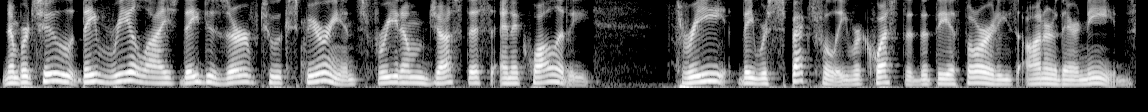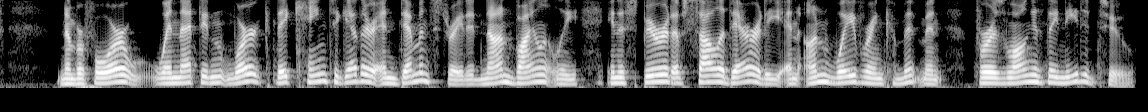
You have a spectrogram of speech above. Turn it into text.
Number two, they realized they deserved to experience freedom, justice, and equality. Three, they respectfully requested that the authorities honor their needs. Number four, when that didn't work, they came together and demonstrated nonviolently in a spirit of solidarity and unwavering commitment for as long as they needed to.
